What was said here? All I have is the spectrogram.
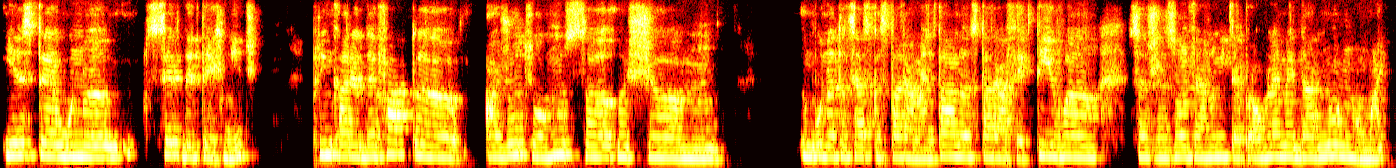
este un uh, set de tehnici prin care, de fapt, uh, ajuți omul să își um, îmbunătățească starea mentală, starea afectivă, să-și rezolve anumite probleme, dar nu numai.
